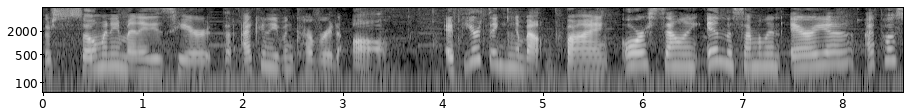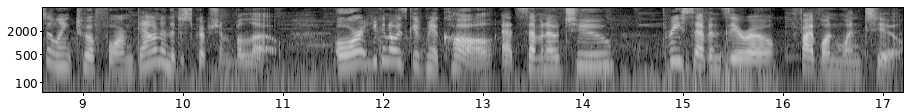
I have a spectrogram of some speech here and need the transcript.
There's so many amenities here that I can even cover it all. If you're thinking about buying or selling in the Summerlin area, I post a link to a form down in the description below. Or you can always give me a call at 702-370-5112.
